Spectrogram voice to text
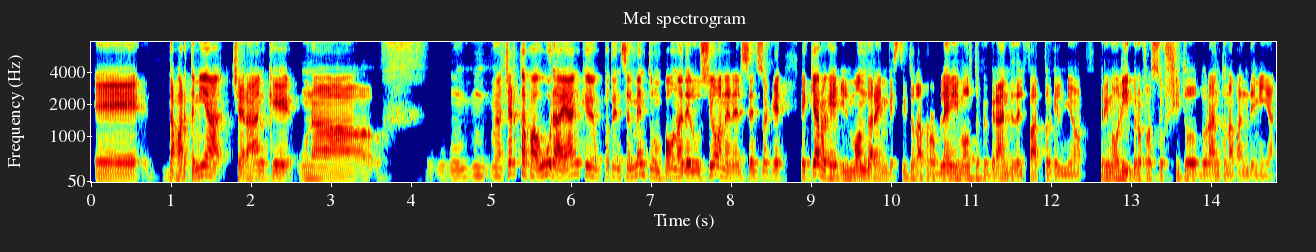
E da parte mia c'era anche una, un, una certa paura e anche potenzialmente un po' una delusione, nel senso che è chiaro che il mondo era investito da problemi molto più grandi del fatto che il mio primo libro fosse uscito durante una pandemia.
